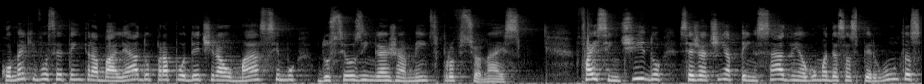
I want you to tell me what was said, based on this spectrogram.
como é que você tem trabalhado para poder tirar o máximo dos seus engajamentos profissionais? Faz sentido? Você já tinha pensado em alguma dessas perguntas?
